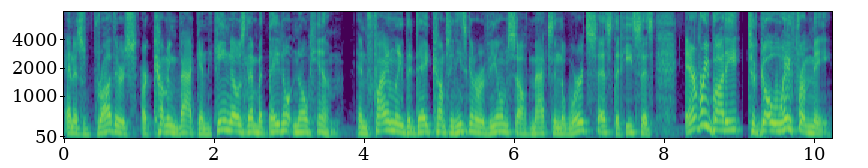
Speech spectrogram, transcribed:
And his brothers are coming back, and he knows them, but they don't know him. And finally, the day comes and he's going to reveal himself, Max. And the word says that he says, Everybody to go away from me.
